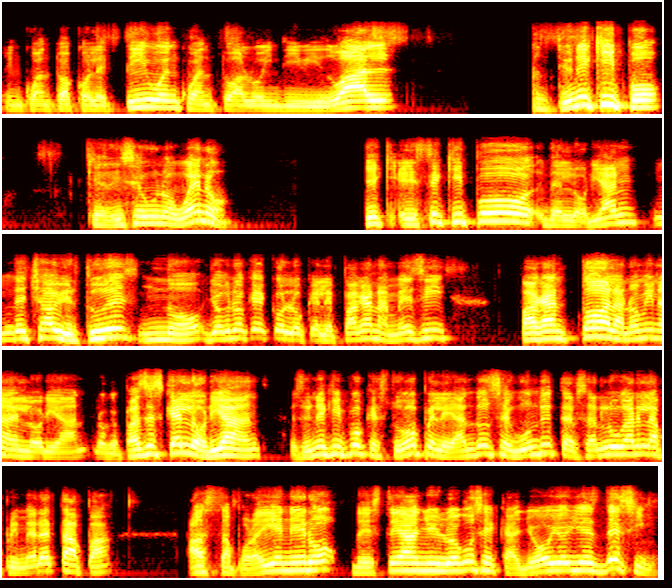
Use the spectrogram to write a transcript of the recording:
en cuanto a colectivo, en cuanto a lo individual, ante un equipo que dice uno, bueno, este equipo del Lorient de hecho virtudes, no, yo creo que con lo que le pagan a Messi, pagan toda la nómina del Lorient. Lo que pasa es que el Lorient es un equipo que estuvo peleando segundo y tercer lugar en la primera etapa hasta por ahí enero de este año y luego se cayó y hoy es décimo.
